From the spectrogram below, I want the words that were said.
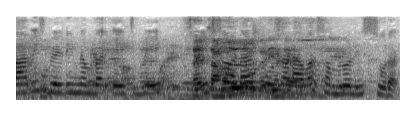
બાવીસ બિલ્ડિંગ નંબર એચ બે એકસો અઢાર કોસાડ આવાસ અમરોલી સુરત.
